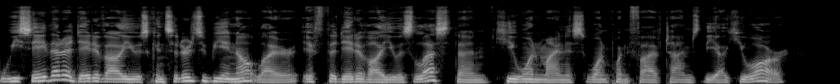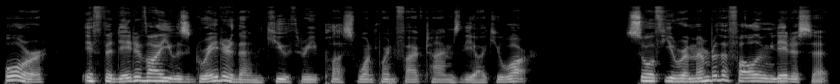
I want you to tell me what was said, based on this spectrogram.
We say that a data value is considered to be an outlier if the data value is less than q1 minus 1.5 times the IQR, or if the data value is greater than q3 plus 1.5 times the IQR. So if you remember the following dataset,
